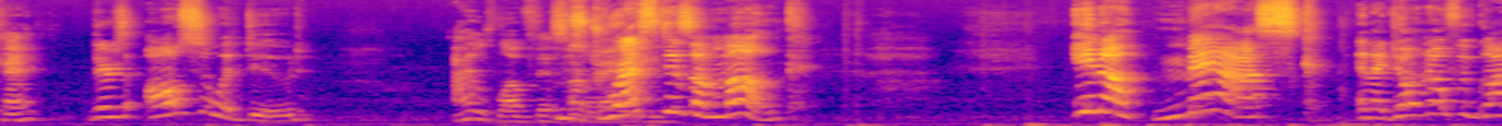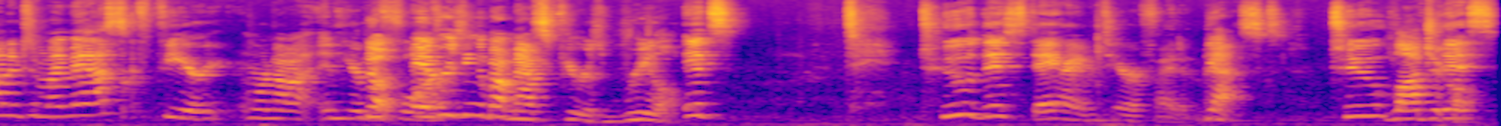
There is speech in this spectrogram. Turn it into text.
Okay. there's also a dude I love this who's already. dressed as a monk in a mask. And I don't know if we've gone into my mask fear or not in here no, before. everything about Mask Fear is real. it's t- to this day I am terrified of masks. To Logical. this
